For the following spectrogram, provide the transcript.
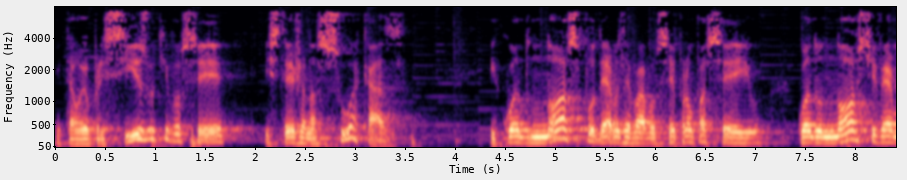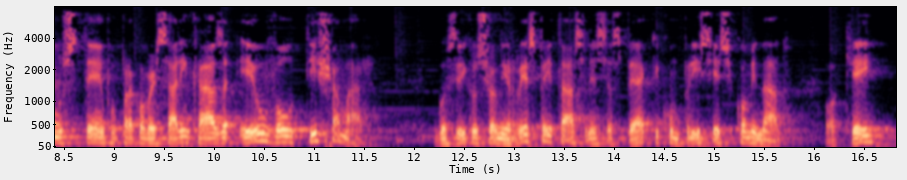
Então eu preciso que você esteja na sua casa. E quando nós pudermos levar você para um passeio, quando nós tivermos tempo para conversar em casa, eu vou te chamar. Gostaria que o senhor me respeitasse nesse aspecto e cumprisse esse combinado, ok?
